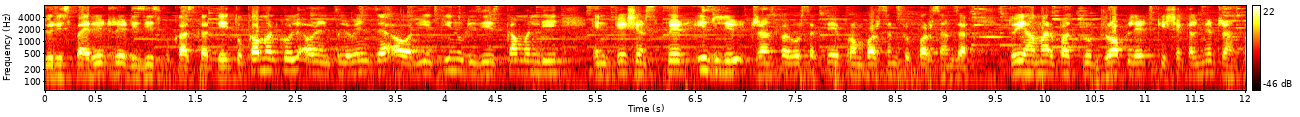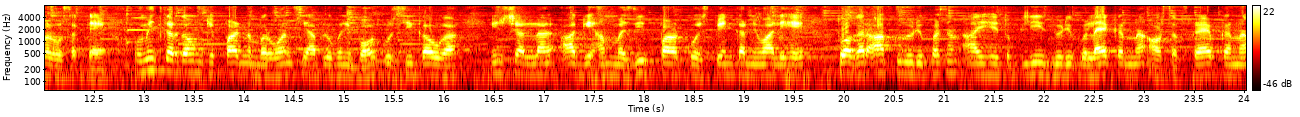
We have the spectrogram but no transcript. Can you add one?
जो रिस्पायरेटरी डिज़ीज़ को काज करते हैं। तो कॉमन कोल्ड और इन्फ्लुएंजा और ये तीनों disease commonly infection spread easily transfer हो सकते हैं फ्रॉम पर्सन टू पर्सन तो ये हमारे पास थ्रू ड्रॉपलेट की शक्ल में ट्रांसफ़र हो सकता है। उम्मीद करता हूँ कि पार्ट नंबर वन से आप लोगों ने बहुत कुछ सीखा होगा। इन आगे हम मज़ीद पार्ट को एक्सप्लेन करने वाले हैं। तो अगर आपको वीडियो पसंद आई है तो प्लीज़ वीडियो को लाइक करना और सब्सक्राइब करना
